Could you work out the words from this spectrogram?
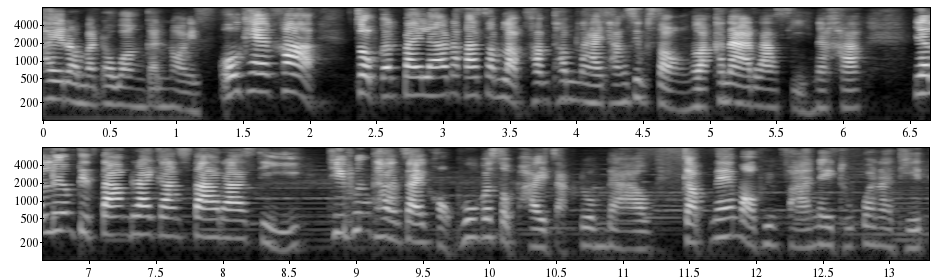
ให้เรามาระวังกันหน่อย โอเคค่ะ จบกันไปแล้วนะคะสำหรับคำทำนายทั้ง 12 ลัคนาราศีนะคะ อย่าลืมติดตามรายการสตาร์ราศีที่พึ่งทางใจของผู้ประสบภัยจากดวงดาว กับแม่หมอพิมฟ้าในทุกวันอาทิตย์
